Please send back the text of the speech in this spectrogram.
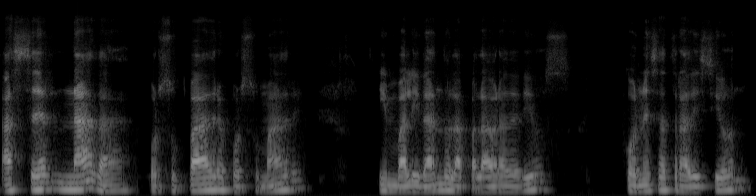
hacer nada por su padre o por su madre, invalidando la palabra de Dios con esa tradición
